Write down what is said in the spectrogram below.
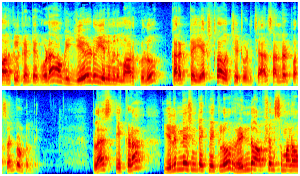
మార్కుల కంటే కూడా ఒక ఏడు ఎనిమిది మార్కులు కరెక్ట్ ఎక్స్ట్రా వచ్చేటువంటి ఛాన్స్ హండ్రెడ్ పర్సెంట్ ఉంటుంది. ప్లస్ ఇక్కడ ఎలిమినేషన్ టెక్నిక్లో రెండు ఆప్షన్స్ మనం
